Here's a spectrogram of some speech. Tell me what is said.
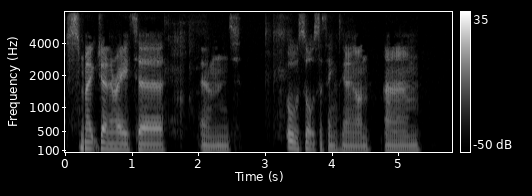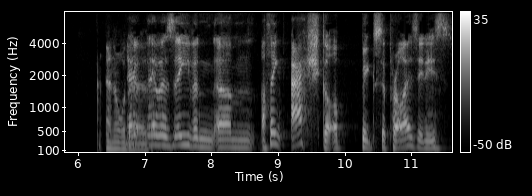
smoke generator and all sorts of things going on. Um, and all There, the there was even, um, I think Ash got a big surprise in his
